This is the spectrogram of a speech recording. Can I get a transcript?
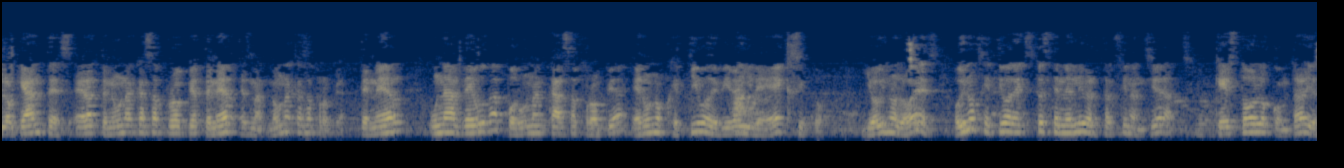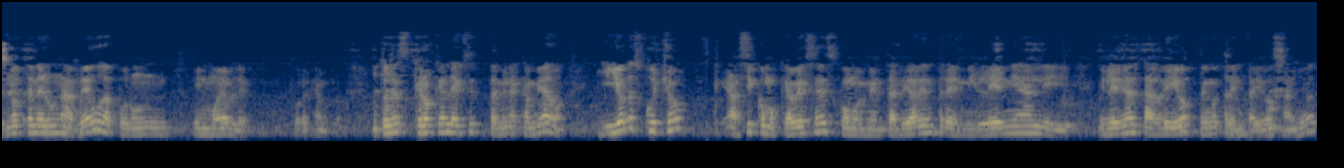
lo que antes era tener una casa propia, tener, es más, no una casa propia, tener una deuda por una casa propia era un objetivo de vida y de éxito. Y hoy no lo es. Hoy un objetivo de éxito es tener libertad financiera, que es todo lo contrario, es no tener una deuda por un inmueble, por ejemplo. Entonces creo que el éxito también ha cambiado. Y yo lo escucho así como que a veces como mentalidad entre millennial y millennial tardío, tengo 32 años,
